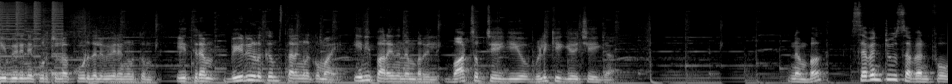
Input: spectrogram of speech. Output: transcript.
ഈ വീടിനെ കുറിച്ചുള്ള കൂടുതൽ വിവരങ്ങൾക്കും ഇത്തരം വീടുകൾക്കും സ്ഥലങ്ങൾക്കുമായി ഇനി പറയുന്ന നമ്പറിൽ വാട്സപ്പ് ചെയ്യുകയോ വിളിക്കുകയോ ചെയ്യുക. Number seven two seven four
